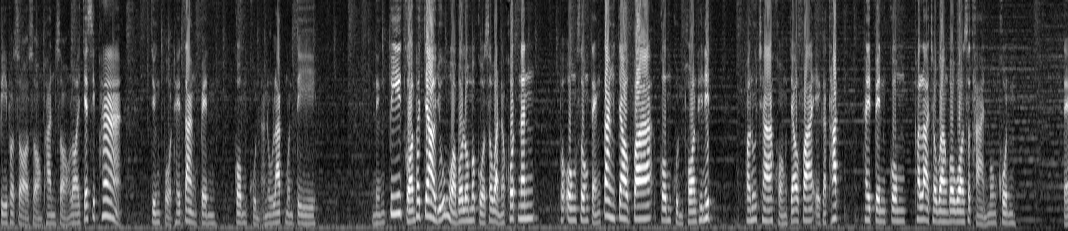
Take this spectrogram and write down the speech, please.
ปีพศ 2275 จึงโปรดให้ตั้งเป็นกรมขุนอนุรักษ์มนตรีหนึ่งปีก่อนพระเจ้าอยู่หัวบรมโกศสวรรคตนั้น พระองค์ทรงแต่งตั้งเจ้าฟ้ากรมขุนพรพินิษพนุชาของเจ้าฟ้าเอกทัต ให้เป็นกรมพระราชวังบวรสถานมงคล แต่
